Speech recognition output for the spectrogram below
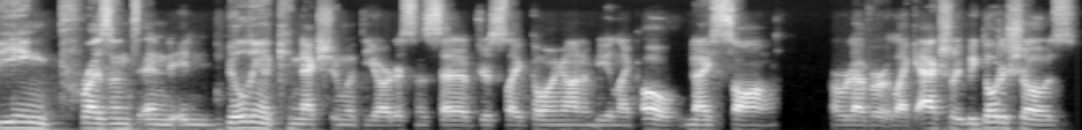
being present and in building a connection with the artist instead of just like going on and being like, oh, nice song or whatever. Like actually we go to shows,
